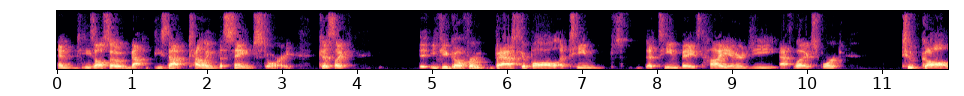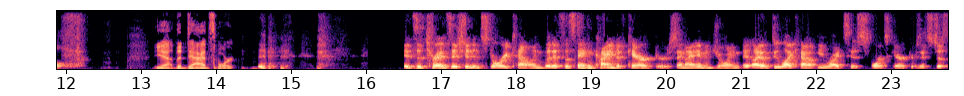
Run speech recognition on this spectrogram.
and he's also not he's not telling the same story because like if you go from basketball, a team a team based high energy athletic sport, to golf, Yeah, the dad sport. it's a transition in storytelling, but it's the same kind of characters, and I am enjoying. I do like how he writes his sports characters. It's just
